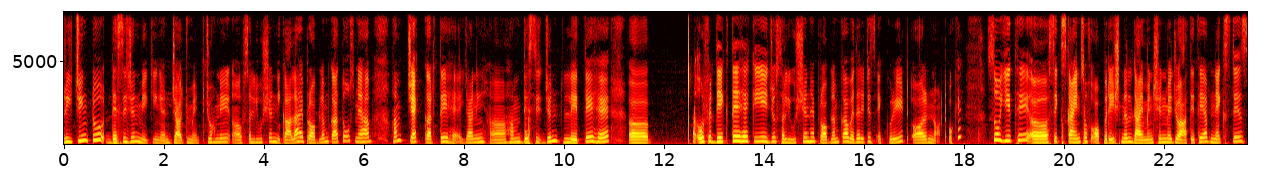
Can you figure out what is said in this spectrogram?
reaching to decision making and judgment जो हमने uh, निकाला है प्रॉब्लम का तो उसमें अब हम चेक करते हैं यानी uh, हम डिसीज़न लेते हैं uh, और फिर देखते हैं कि ये जो सोल्यूशन है प्रॉब्लम का वेदर इट इज़ एक्यूरेट और नॉट ओके सो so, ये थे six kinds of operational dimension में जो आते थे। अब नेक्स्ट इज़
